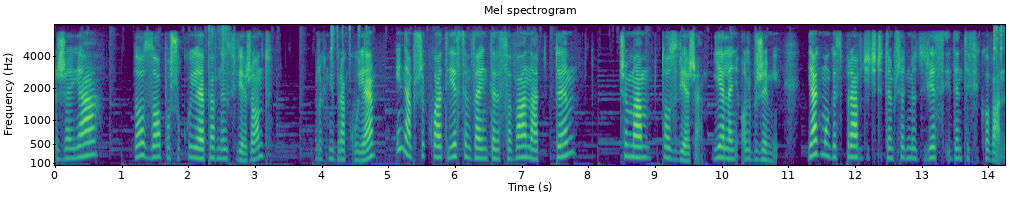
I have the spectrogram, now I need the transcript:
że ja do zoo poszukuję pewnych zwierząt, których mi brakuje i na przykład jestem zainteresowana tym, czy mam to zwierzę, jeleń olbrzymi. Jak mogę sprawdzić, czy ten przedmiot jest zidentyfikowany?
